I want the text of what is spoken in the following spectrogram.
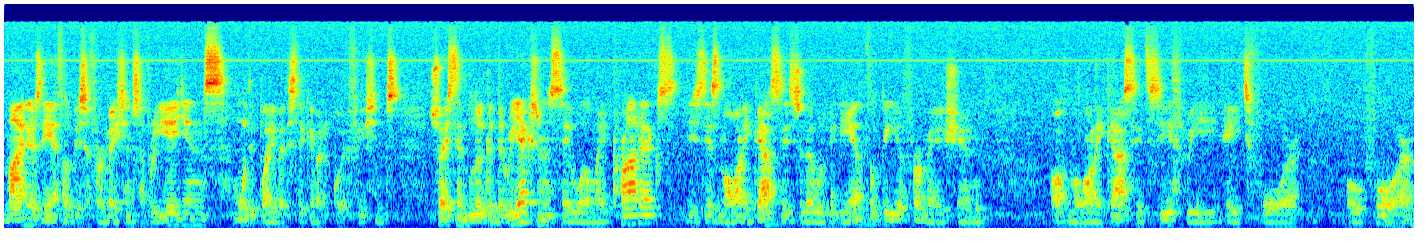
minus the enthalpies of formations of reagents multiplied by the stoichiometric coefficients. So I simply look at the reaction and say, well, my products, is just malonic acid, so that would be the enthalpy of formation of malonic acid C3H4O4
